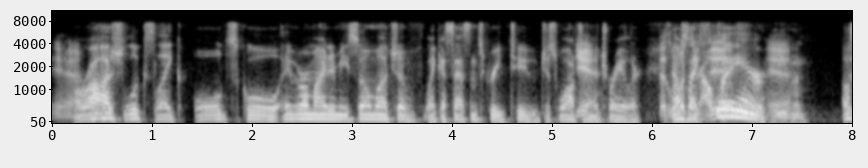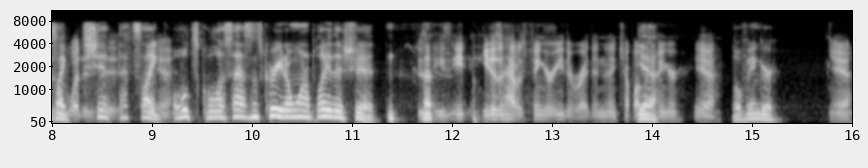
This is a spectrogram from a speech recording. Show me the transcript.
Yeah. Mirage looks like old school. It reminded me so much of like Assassin's Creed 2, just watching Yeah. the trailer. That's It I was was like like, this is. Altair Yeah. even. I was This like, shit, is. that's like Yeah. old school Assassin's Creed. I want to play this shit. He's, he's, he, he doesn't have his finger either, right? Then they chop off Yeah. his finger. Yeah. no finger. Yeah.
